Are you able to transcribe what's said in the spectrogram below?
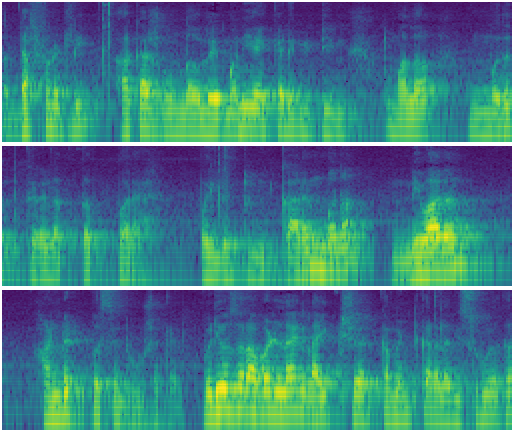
तर definitely Aakash Gondawale money academy team तुम्हाला मदत करायला तत्पर आहे. पहिले तुम्ही कारण बना निवारण हंड्रेड पर्सेंट होऊ शकेल. व्हिडिओ जर आवडला आहे लाईक शेअर कमेंट करायला विसरू नका.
